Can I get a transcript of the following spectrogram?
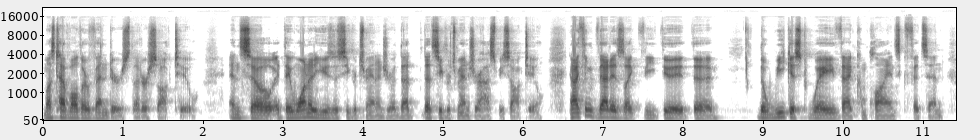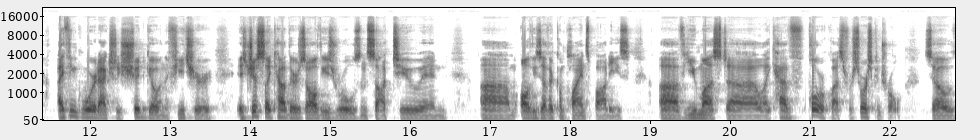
must have all their vendors that are soc 2 and so if they wanted to use a secrets manager that that secrets manager has to be soc 2 now i think that is like the the the the weakest way that compliance fits in. I think where it actually should go in the future is just like how there's all these rules in SOC 2 and um, all these other compliance bodies of you must uh, like have pull requests for source control. So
